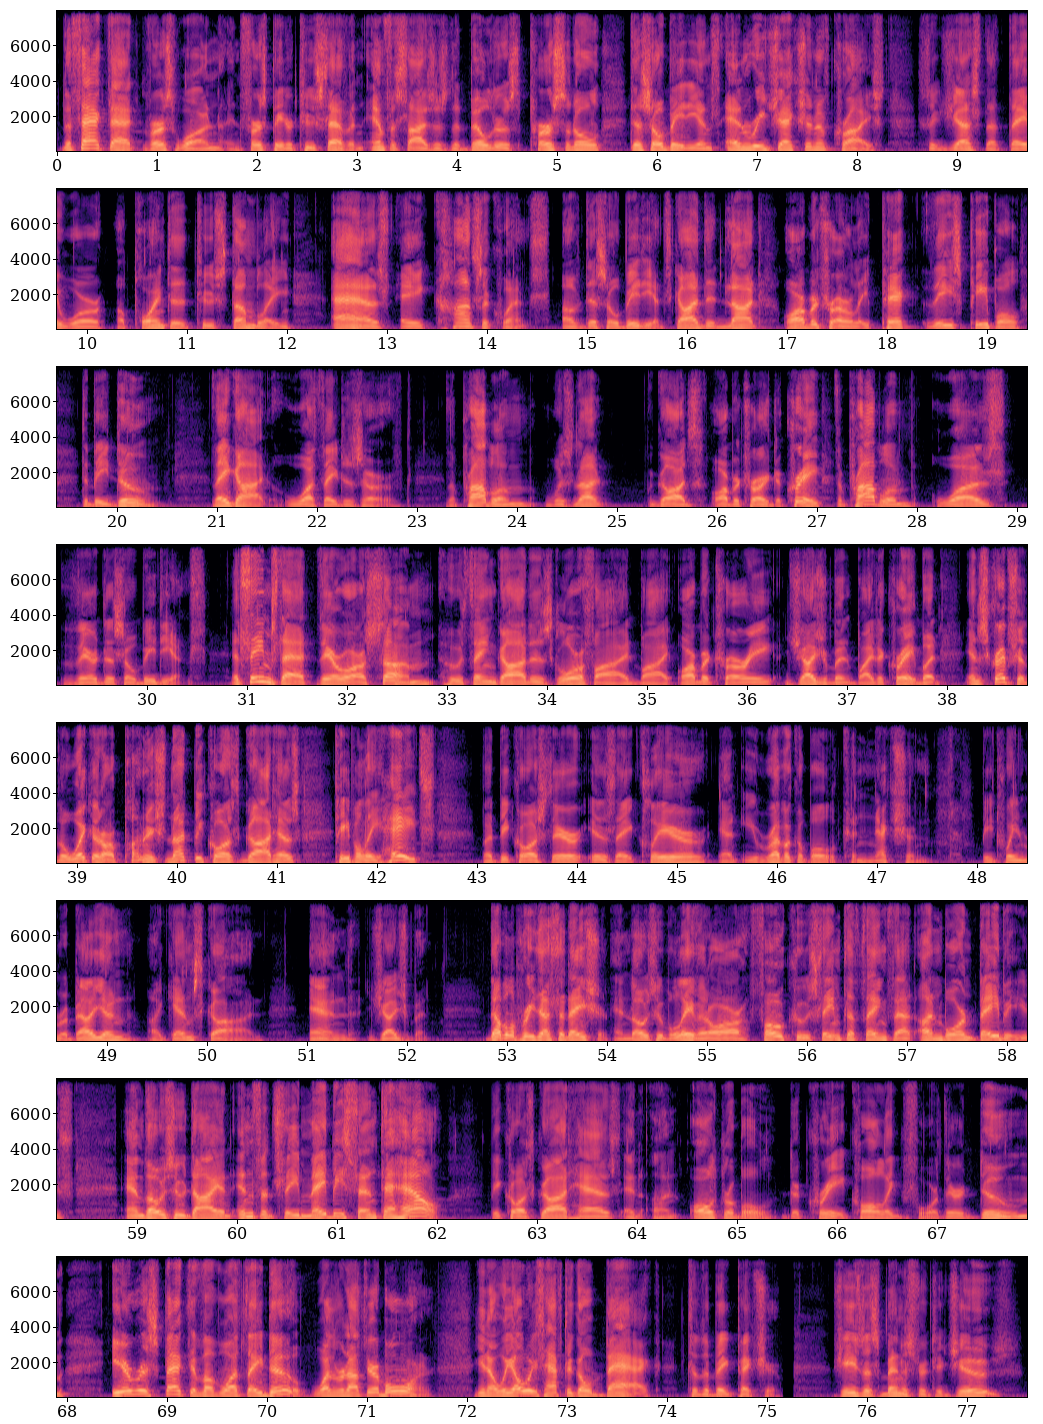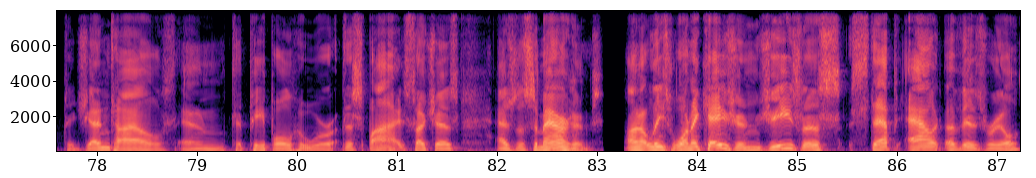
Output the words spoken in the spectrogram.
The fact that verse 1 in 1 Peter 2 7 emphasizes the builder's personal disobedience and rejection of Christ suggests that they were appointed to stumbling as a consequence of disobedience. God did not arbitrarily pick these people to be doomed. They got what they deserved. The problem was not God's arbitrary decree, the problem was their disobedience. It seems that there are some who think God is glorified by arbitrary judgment by decree. But in Scripture, the wicked are punished not because God has people he hates, but because there is a clear and irrevocable connection between rebellion against God and judgment. Double predestination, and those who believe it, are folk who seem to think that unborn babies and those who die in infancy may be sent to hell because God has an unalterable decree calling for their doom, irrespective of what they do, whether or not they're born. You know, we always have to go back to the big picture. Jesus ministered to Jews, to Gentiles and to people who were despised, such as, as the Samaritans. On at least one occasion, Jesus stepped out of Israel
